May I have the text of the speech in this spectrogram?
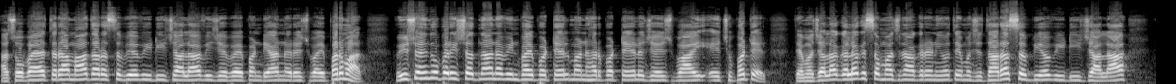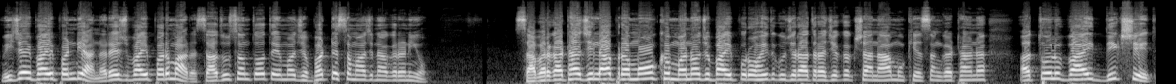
આ શોભાયાત્રામાં ધારાસભ્ય વીડી ઝાલા, વિજયભાઈ પંડ્યા, નરેશભાઈ પરમાર, વિશ્વ હિન્દુ પરિષદના નવીનભાઈ પટેલ, મનહર પટેલ, જયેશભાઈ એચ પટેલ તેમજ અલગ અલગ સમાજના અગ્રણીઓ તેમજ ધારાસભ્ય વીડી ઝાલા, વિજયભાઈ પંડ્યા, નરેશભાઈ પરમાર, સાધુ સંતો તેમજ ભટ્ટ સમાજના અગ્રણીઓ. સાબરકાંઠા જિલ્લા પ્રમુખ મનોજભાઈ પુરોહિત ગુજરાત રાજ્ય કક્ષાના મુખ્ય સંગઠન અતુલભાઈ દીક્ષિત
